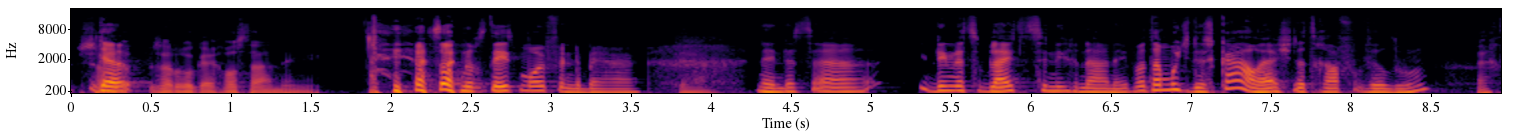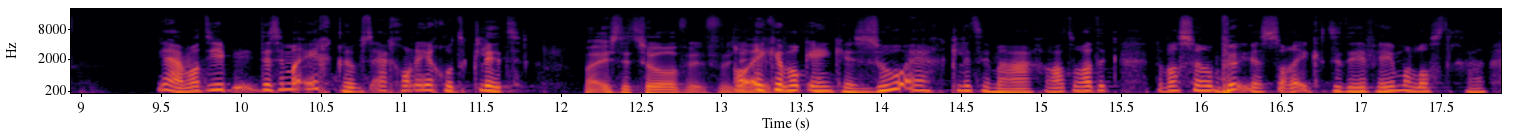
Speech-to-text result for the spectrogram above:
Zou, Ja. er, zou er ook echt wel staan, denk ik. ja, zou ik nog steeds mooi vinden bij haar. Ja. Nee, dat, eh, ik denk dat ze blij is dat ze het niet gedaan heeft. Want dan moet je dus kaal, hè, als je dat eraf wil doen. Echt? Ja, want die heb, je- dat is helemaal ingeknipt. Het is echt gewoon één grote klit. Maar is dit zo? Of Oh, ik heb ook één keer zo erg klit in mijn haar gehad. Toen had ik, er was zo'n, ja, sorry, ik zit even helemaal los te gaan. Dan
